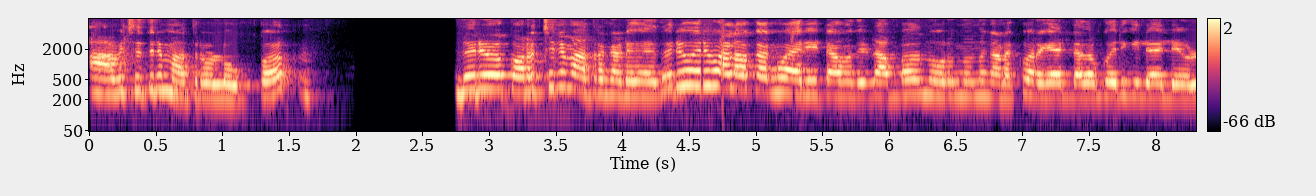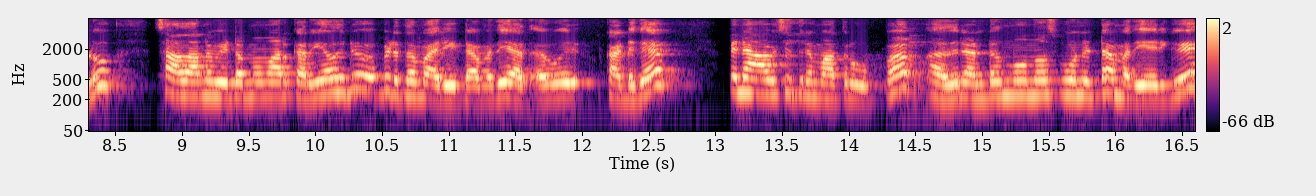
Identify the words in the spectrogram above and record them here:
ആവശ്യത്തിന് മാത്രമുള്ള ഉപ്പ്. ഇതൊരു കുറച്ചിന് മാത്രം കടുക. ഇതൊരു ഒരു വളമൊക്കെ അങ്ങ് വാരിയിട്ടാൽ മതി. അമ്പത് നൂറിനൊന്നും കണക്ക് പറയാനില്ല നമുക്ക് ഒരു കിലോ അല്ലേ ഉള്ളൂ. സാധാരണ വീട്ടമ്മമാർക്കറിയാം. ഒരു പിടുത്തം വാരിയിട്ടാൽ മതി. അത് ഒരു കടുക്. പിന്നെ ആവശ്യത്തിന് മാത്രം ഉപ്പ്. അത് രണ്ടോ മൂന്നോ സ്പൂൺ ഇട്ടാൽ മതിയായിരിക്കുമേ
